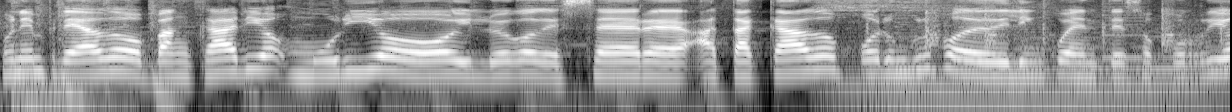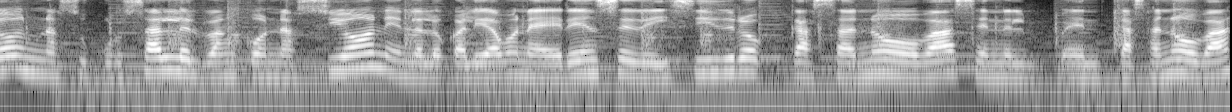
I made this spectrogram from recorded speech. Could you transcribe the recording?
Un empleado bancario murió hoy luego de ser eh, atacado por un grupo de delincuentes. Ocurrió en una sucursal del Banco Nación en la localidad bonaerense de Isidro Casanovas, en, el, Casanova,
